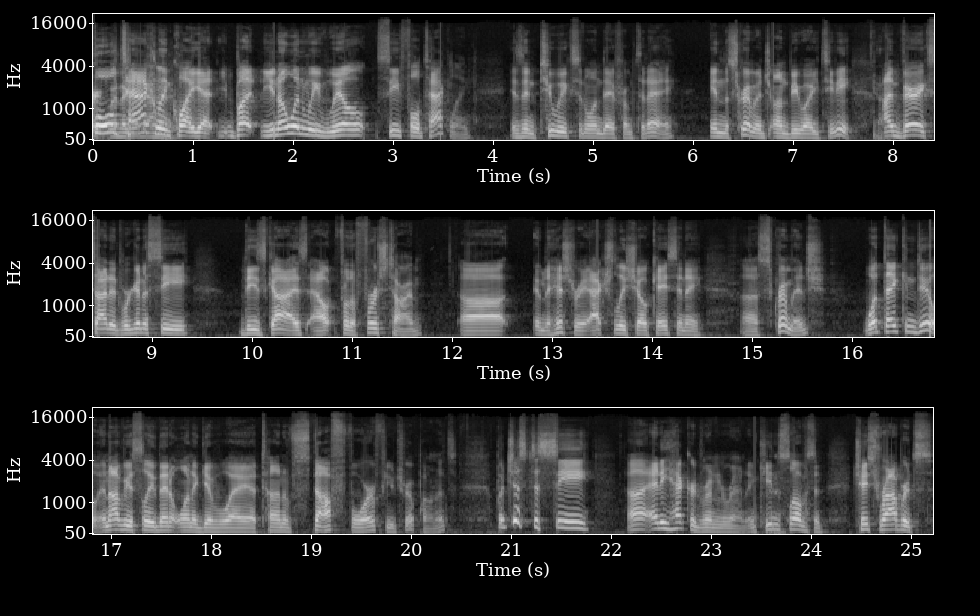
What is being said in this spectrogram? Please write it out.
full when they go down tackling quite yet. But you know when we will see full tackling is in two weeks and one day from today in the scrimmage on BYU TV. I'm very excited. We're going to see these guys out for the first time uh, in the history actually showcase in a uh, scrimmage what they can do. And obviously they don't want to give away a ton of stuff for future opponents, but just to see uh, Eddie Heckard running around and Kedon Slovison, Chase Roberts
